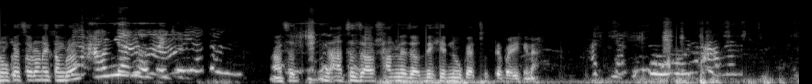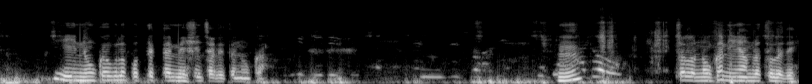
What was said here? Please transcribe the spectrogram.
নৌকায় চড়ো নাই তোমরা? আচ্ছা আচ্ছা যাও সামনে যাও দেখি নৌকা চড়তে পারি কিনা। এই নৌকাগুলো প্রত্যেকটা মেশিন চালিত নৌকা। হুম? চলো নৌকা নিয়ে আমরা চলে যাই।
